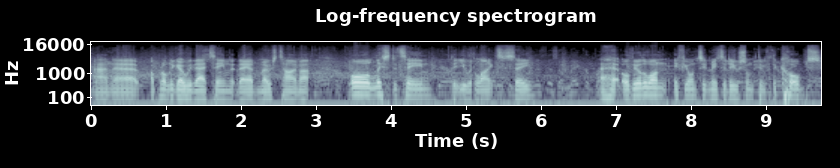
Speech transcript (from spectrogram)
and uh, I'll probably go with their team that they had most time at, or list a team that you would like to see. Uh, or the other one, if you wanted me to do something for the Cubs,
